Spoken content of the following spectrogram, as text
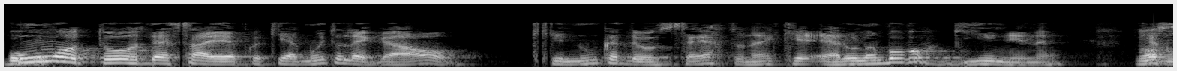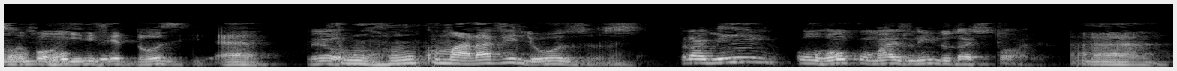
Bom, um motor dessa época que é muito legal, que nunca deu certo, né? Que era o Lamborghini, né? Nossa, era um Lamborghini V12. É. Meu, um ronco maravilhoso, né? Para mim, o ronco mais lindo da história. Ah.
